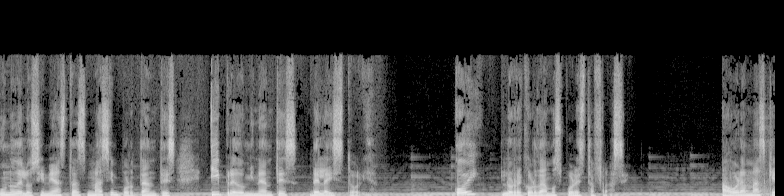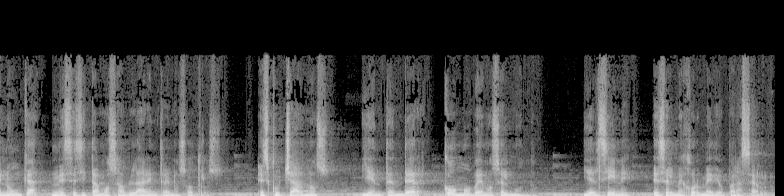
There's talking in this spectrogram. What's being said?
uno de los cineastas más importantes y predominantes de la historia. Hoy lo recordamos por esta frase. Ahora más que nunca necesitamos hablar entre nosotros, escucharnos y entender cómo vemos el mundo. Y el cine es el mejor medio para hacerlo.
